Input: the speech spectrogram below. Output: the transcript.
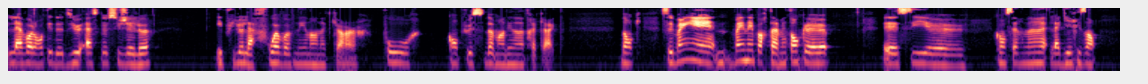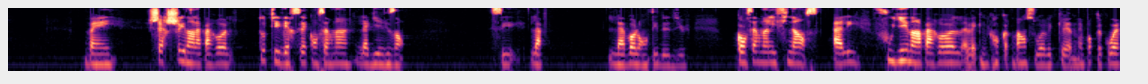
la volonté de Dieu à ce sujet-là. Et puis là, la foi va venir dans notre cœur pour qu'on puisse demander notre requête. Donc, c'est bien bien important. Mettons que euh, c'est euh, concernant la guérison. Ben, cherchez dans la parole tous les versets concernant la guérison. C'est la, la volonté de Dieu. Concernant les finances, allez fouiller dans la parole avec une concordance ou avec euh, n'importe quoi.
